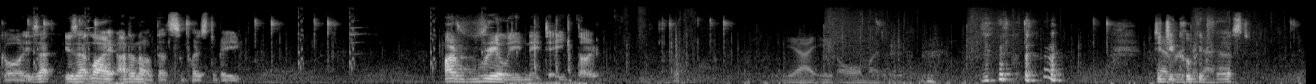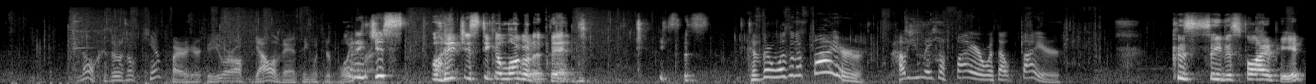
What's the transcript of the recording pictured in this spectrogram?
god, is that is that like I don't know what that's supposed to be. I really need to eat though. Yeah, I ate all my food. Did you cook it I had. first? No, because there was no campfire here, because you were off gallivanting with your boyfriend. Why did you Why did you stick a log on it then? Jesus. Because there wasn't a fire! How do you make a fire without fire? Cause see this fire pit,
